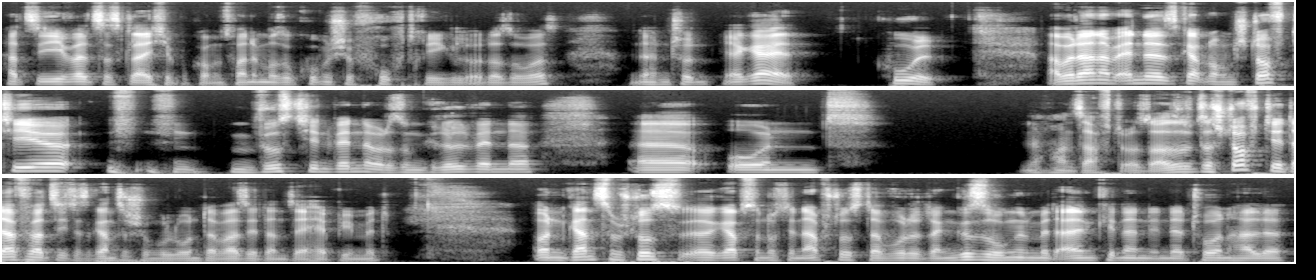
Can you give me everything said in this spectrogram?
hat sie jeweils das gleiche bekommen. Es waren immer so komische Fruchtriegel oder sowas. Und dann schon, ja geil, cool. Aber dann am Ende, es gab noch ein Stofftier, ein Würstchenwender oder so ein Grillwender äh, und nochmal ein Saft oder so. Also das Stofftier, dafür hat sich das Ganze schon gelohnt, da war sie dann sehr happy mit. Und ganz zum Schluss äh, gab es dann noch den Abschluss, da wurde dann gesungen mit allen Kindern in der Turnhalle,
